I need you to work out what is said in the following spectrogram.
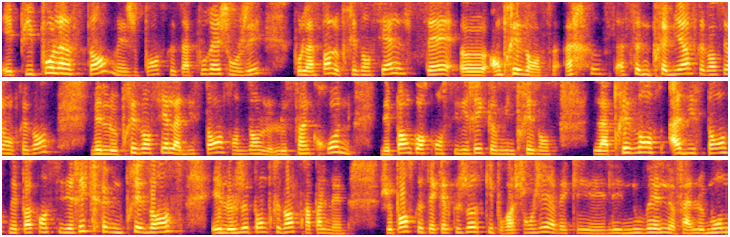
Et puis pour l'instant, mais je pense que ça pourrait changer, pour l'instant, le présentiel, c'est euh, en présence. ça sonne très bien, présentiel en présence, mais le présentiel à distance, en disant le, synchrone, n'est pas encore considéré comme une présence. La présence à distance n'est pas considérée comme une présence et le jeton de présence ne sera pas le même. Je pense que c'est quelque chose qui pourra changer avec les, les nouvelles, enfin le monde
